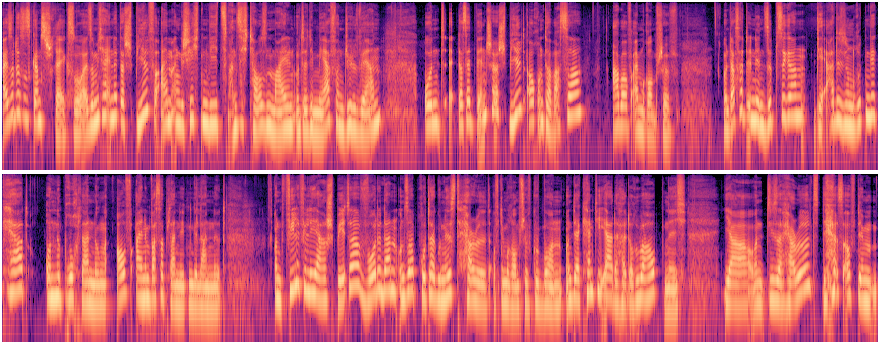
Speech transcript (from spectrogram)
Also das ist ganz schräg so. Also mich erinnert das Spiel vor allem an Geschichten wie 20.000 Meilen unter dem Meer von Jules Verne. Und das Adventure spielt auch unter Wasser, aber auf einem Raumschiff. Und das hat in den 70ern der Erde den Rücken gekehrt und eine Bruchlandung auf einem Wasserplaneten gelandet. Und viele, viele Jahre später wurde dann unser Protagonist Harold auf dem Raumschiff geboren. Und der kennt die Erde halt auch überhaupt nicht. Ja, und dieser Harold, der ist auf dem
